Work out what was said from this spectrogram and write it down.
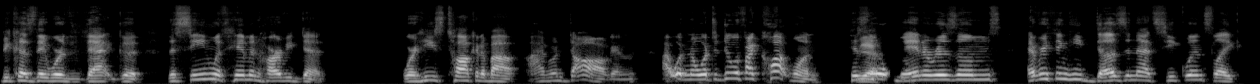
because they were that good. The scene with him and Harvey Dent, where he's talking about I'm a dog and I wouldn't know what to do if I caught one. His Yeah. little mannerisms, everything he does in that sequence, like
